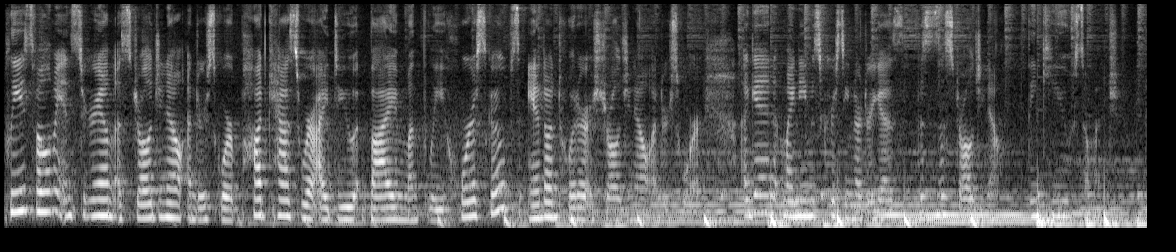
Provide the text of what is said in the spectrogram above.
Please follow my Instagram, astrologynow underscore podcast, where I do bi monthly horoscopes, and on Twitter, astrologynow underscore. Again, my name is Christine Rodriguez. This is Astrology Now. Thank you so much.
